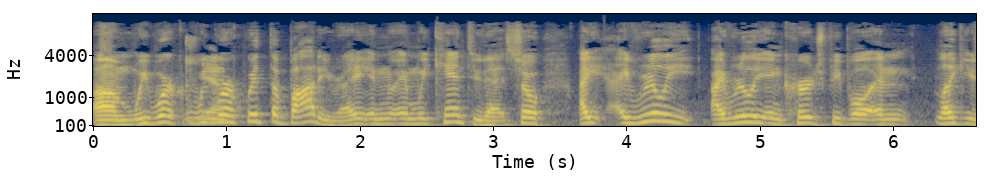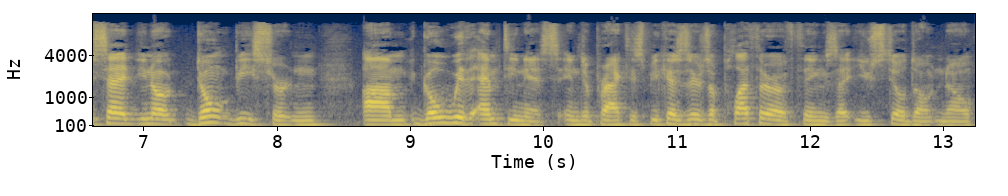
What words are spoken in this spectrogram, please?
Um, we work we yeah. work with the body, right? And and we can't do that. So I, I really I really encourage people. And like you said, you know, don't be certain um, go with emptiness into practice because there's a plethora of things that you still don't know.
